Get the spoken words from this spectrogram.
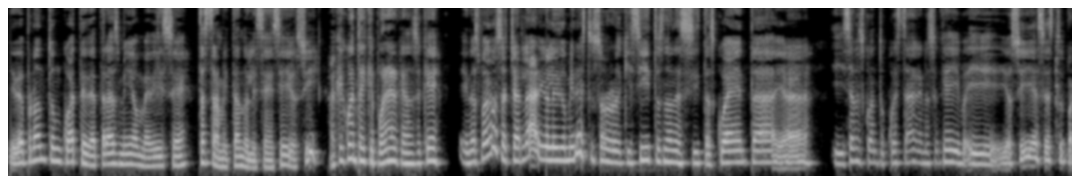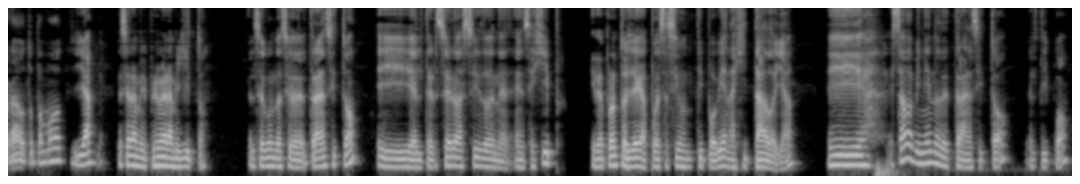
Y de pronto un cuate de atrás mío me dice, ¿estás tramitando licencia? Y yo, sí. ¿A qué cuenta hay que poner? Que no sé qué. Y nos ponemos a charlar. Y yo le digo, mira, estos son los requisitos, no necesitas cuenta, ya. ¿Y sabes cuánto cuesta? No sé qué. Y, y yo, sí, es esto para auto, para mod. Y ya. Ese era mi primer amiguito. El segundo ha sido del tránsito. Y el tercero ha sido en, en Cejip. Y de pronto llega pues así un tipo bien agitado ya. Y estaba viniendo de tránsito el tipo.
